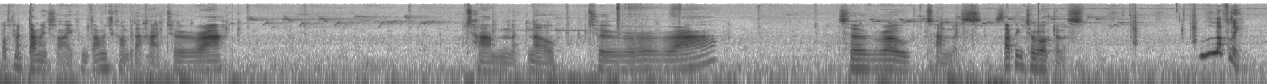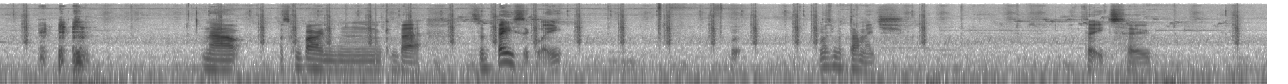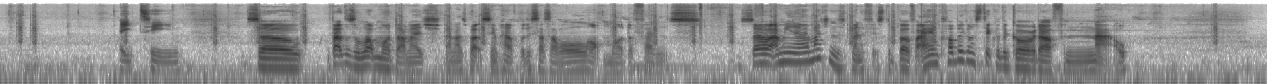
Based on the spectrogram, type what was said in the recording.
What's my damage like? My damage can't be that high. Terra. Tam. No. Terra. Terotamus. Snapping Terotamus. Lovely. now, let's combine and compare. So basically, what's my damage? 32. 18. So that does a lot more damage and has about the same health, but this has a lot more defense. So, I mean, I imagine there's benefits to both. I am probably going to stick with the Gorodar for now.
